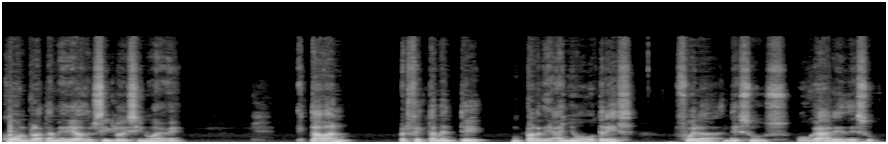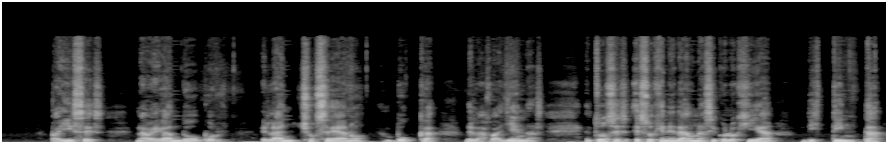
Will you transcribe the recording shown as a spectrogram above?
Conrad, a mediados del siglo XIX, estaban perfectamente un par de años o tres fuera de sus hogares, de sus países, navegando por el ancho océano en busca de las ballenas. Entonces eso genera una psicología distinta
